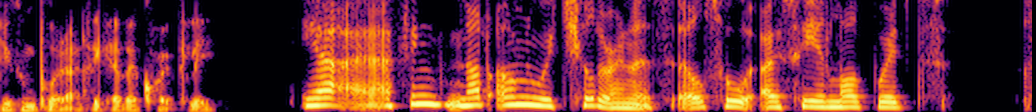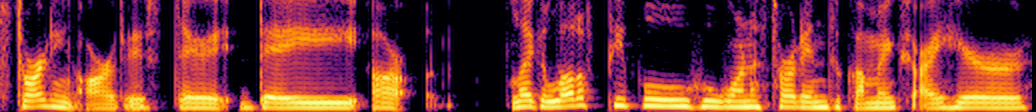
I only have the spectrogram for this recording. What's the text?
you can put that together quickly. Yeah, I think not only with children, it's also I see a lot with starting artists. They they are like a lot of people who want to start into comics. I hear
